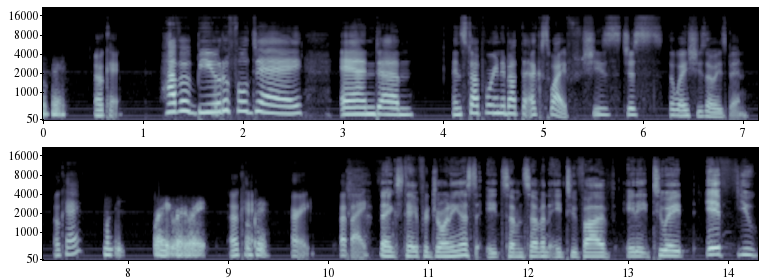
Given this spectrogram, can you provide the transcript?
Okay. Okay. Have a beautiful day, and um, and stop worrying about the ex-wife. She's just the way she's always been. Okay? Right, right, right. Okay. Okay. All right. Bye bye. Thanks, Tay, for joining us. 877-825-8828. If you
